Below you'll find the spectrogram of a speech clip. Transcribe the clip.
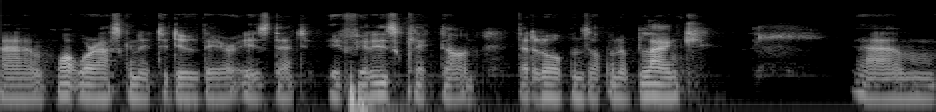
um, what we're asking it to do there is that if it is clicked on that it opens up in a blank um,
